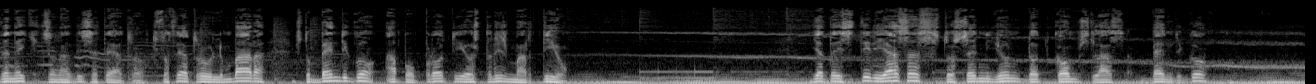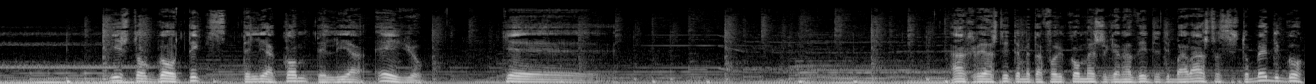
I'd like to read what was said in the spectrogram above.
δεν έχει ξαναδεί σε θέατρο. Στο θέατρο Ουλιμπάρα στο Μπέντιγκο από 1η έως 3 Μαρτίου. Για τα εισιτήριά σας στο senyun.com bendigo ή στο gotix.com.au και αν χρειαστείτε μεταφορικό μέσο για να δείτε την παράσταση στο Μπέντιγκο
